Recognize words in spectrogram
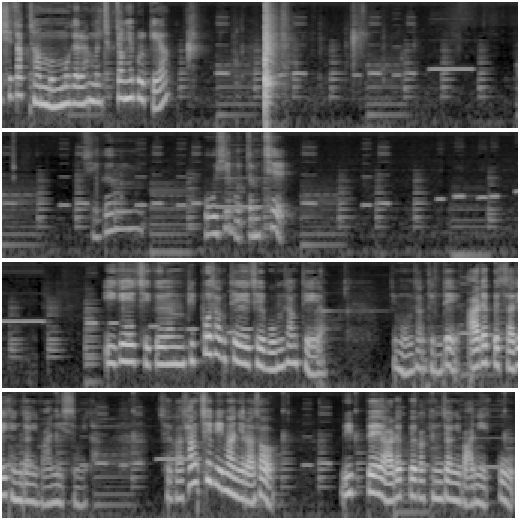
시작 전 몸무게를 한번 측정해 볼게요. 지금 55.7 이게 지금 before 상태의 제 몸 상태예요. 제 몸 상태인데 아랫뱃살이 굉장히 많이 있습니다. 제가 상체 비만이라서 윗배, 아랫배가 굉장히 많이 있고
